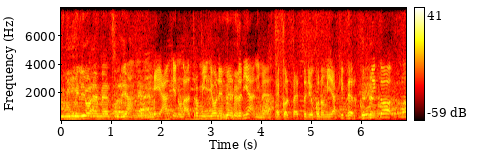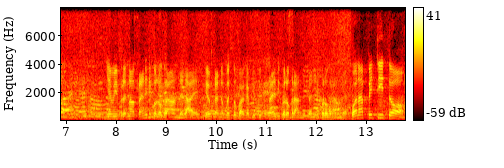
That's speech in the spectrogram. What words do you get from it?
In un milione e mezzo di anni. e anche in un altro milione e mezzo di anime. Ecco il pezzo di okonomiyaki per Kumiko. Io mi prendo. No, prenditi quello grande, dai. Io prendo questo qua che è più piccolo. Prenditi quello grande, prenditi quello grande. Buon appetito!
